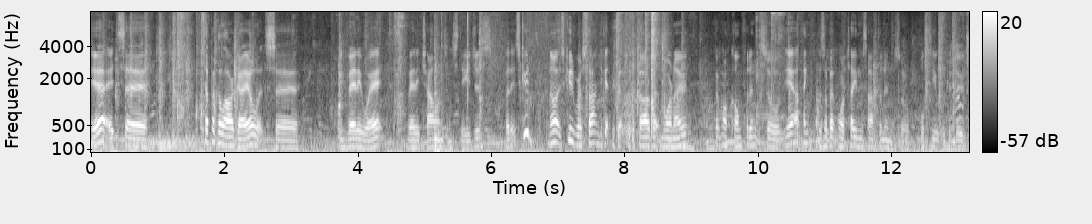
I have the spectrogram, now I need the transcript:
Yeah. It's uh, typical Argyll. It's uh, been very wet, very challenging stages, but it's good. No, it's good. We're starting to get the grip of the car a bit more now, a bit more confident. So yeah, I think there's a bit more time this afternoon. So we'll see what we can do.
